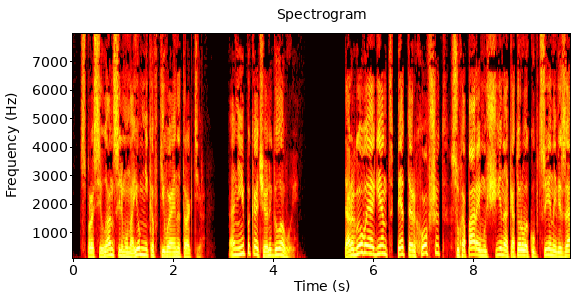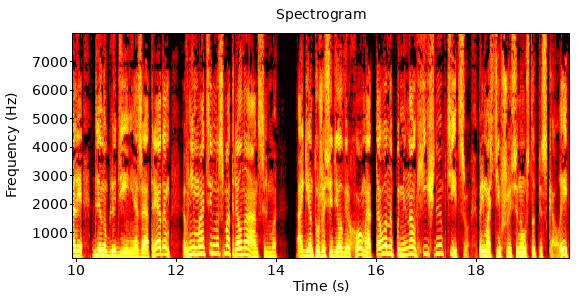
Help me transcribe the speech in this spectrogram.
— спросил Ансельм у наемников, кивая на трактир. Они покачали головой. Торговый агент Петер Хофшет, сухопарый мужчина, которого купцы навязали для наблюдения за отрядом, внимательно смотрел на Ансельма. Агент уже сидел верхом и оттого напоминал хищную птицу, примостившуюся на уступе скалы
